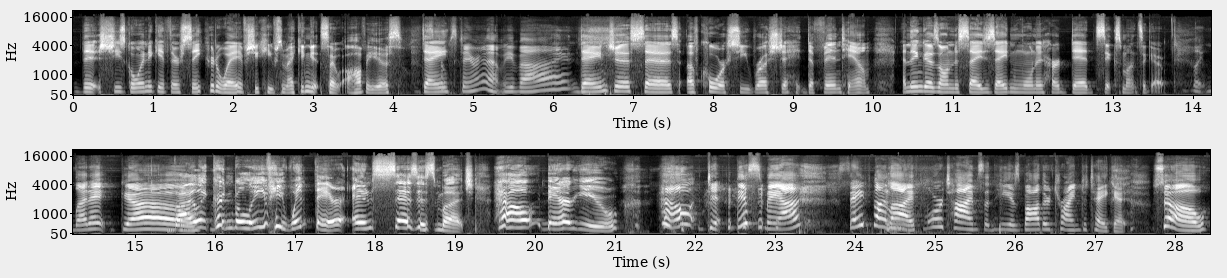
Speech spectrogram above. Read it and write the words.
that she's going to give their secret away if she keeps making it so obvious. Dain Staring at me, Vi. Dain just says, Of course, you rushed to defend him, and then goes on to say Xaden wanted her dead six months ago. Like, let it go. Violet couldn't believe he went there and says as much. How dare you? How did this man saved my life more times than he has bothered trying to take it? So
